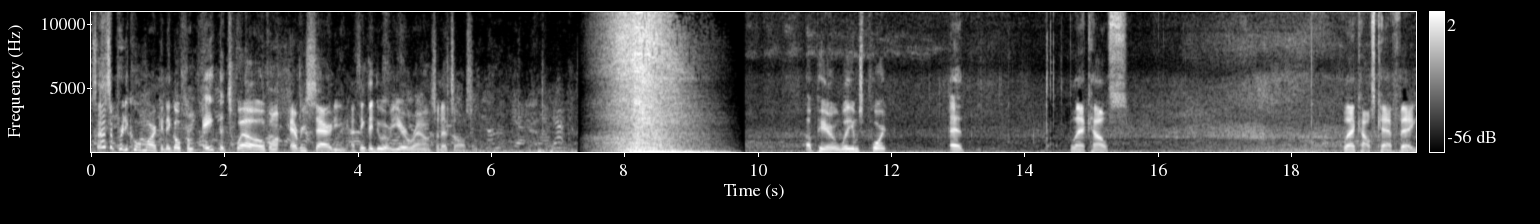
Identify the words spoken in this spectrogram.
So that's a pretty cool market. They go from 8 to 12 on every Saturday. I think they do it year round, so that's awesome. Up here in Williamsport at Black House. Black House Cafe.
